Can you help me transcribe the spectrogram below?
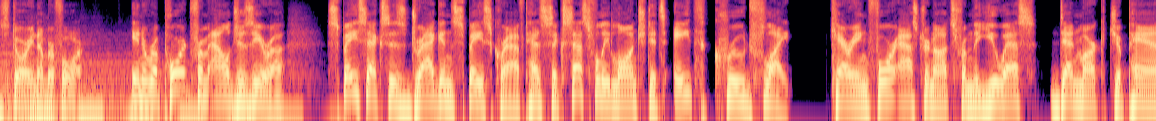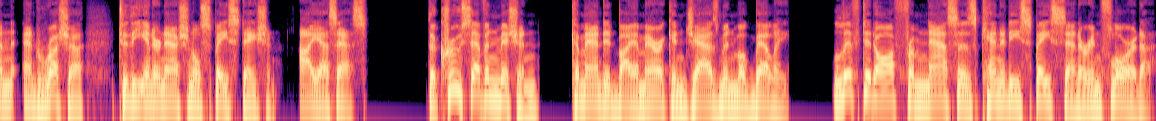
Story number four. In a report from Al Jazeera, SpaceX's Dragon spacecraft has successfully launched its eighth crewed flight, carrying four astronauts from the US, Denmark, Japan, and Russia to the International Space Station, ISS. The Crew 7 mission, commanded by American Jasmine Moghbeli, lifted off from NASA's Kennedy Space Center in Florida.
